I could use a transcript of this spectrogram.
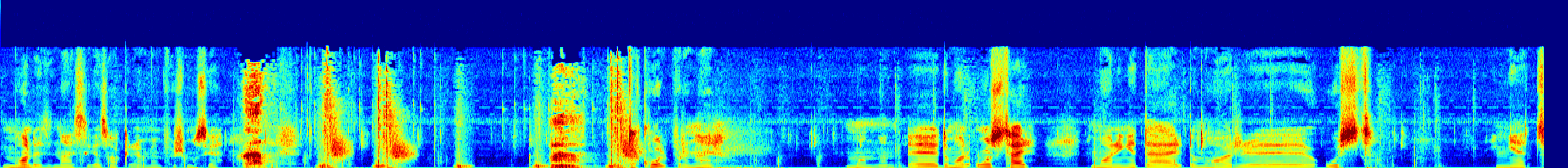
De har lite najsiga saker där, men först måste jag ta koll på den här mannen. Eh, de har ost här. De har inget där. De har eh, ost. Inget.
